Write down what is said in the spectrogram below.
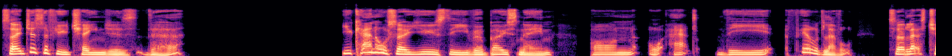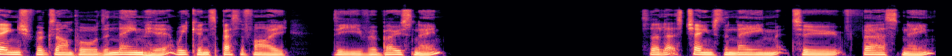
So just a few changes there. You can also use the verbose name on or at the field level. So let's change, for example, the name here. We can specify the verbose name. So let's change the name to first name,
